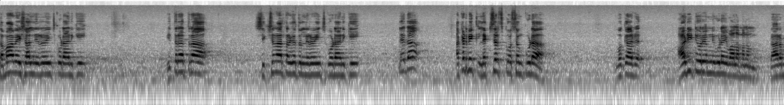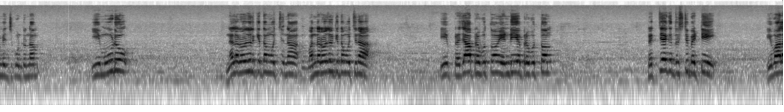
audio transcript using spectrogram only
సమావేశాలు నిర్వహించుకోవడానికి ఇతరత్ర శిక్షణా తరగతులు నిర్వహించుకోవడానికి లేదా అకాడమిక్ లెక్చర్స్ కోసం కూడా ఒక ఆడిటోరియంని కూడా ఇవాళ మనం ప్రారంభించుకుంటున్నాం. ఈ మూడు నెల రోజుల క్రితం వచ్చిన వంద రోజుల క్రితం వచ్చిన ఈ ప్రజాప్రభుత్వం ఎన్డీఏ ప్రభుత్వం ప్రత్యేక దృష్టి పెట్టి ఇవాళ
